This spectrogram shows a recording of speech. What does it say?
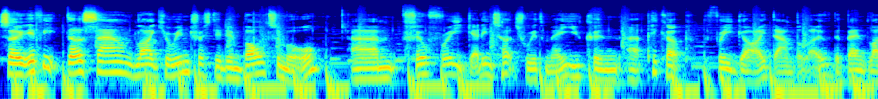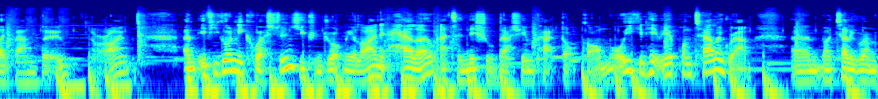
So, if it does sound like you're interested in Baltimore, um, feel free, get in touch with me. You can uh, pick up the free guide down below, the Bend Like Bamboo. All right. And if you've got any questions, you can drop me a line at hello at initial-impact.com or you can hit me up on Telegram. Um, my Telegram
